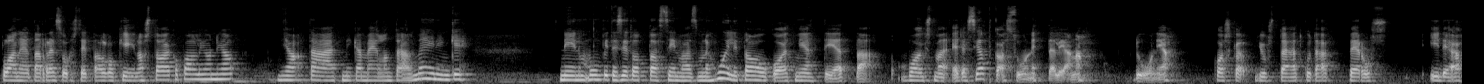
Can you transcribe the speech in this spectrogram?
planeetan resurssit alkoi kiinnostaa aika paljon ja, ja tämä, että mikä meillä on täällä meininki, niin mun piti sitten ottaa siinä vähän semmoinen huilitauko, että miettiä, että voinko mä edes jatkaa suunnittelijana duunia, koska just tämä, että kun tämä perusidea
